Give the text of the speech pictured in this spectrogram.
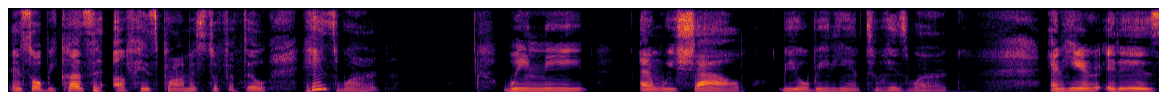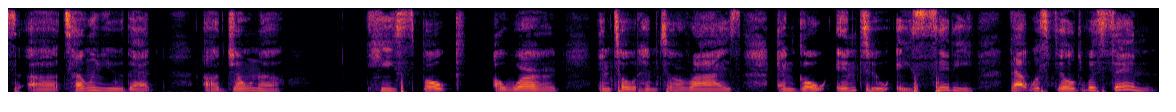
And so, because of his promise to fulfill his word, we need and we shall be obedient to his word. And here it is uh, telling you that uh, Jonah, he spoke a word and told him to arise and go into a city that was filled with sin.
